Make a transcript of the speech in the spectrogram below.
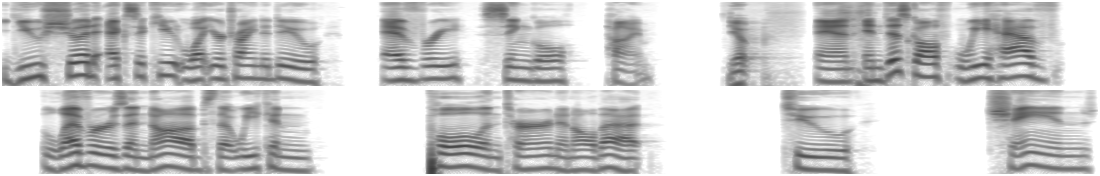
you should execute what you're trying to do every single time. Yep. And in disc golf, we have levers and knobs that we can pull and turn and all that to change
